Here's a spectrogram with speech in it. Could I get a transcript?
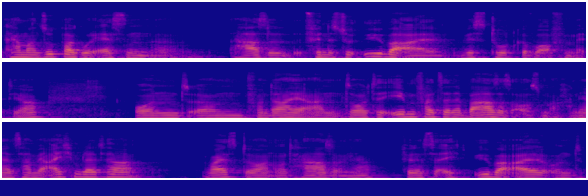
kann man super gut essen. Äh, Hasel findest du überall, wirst totgeworfen mit, ja. Und ähm, von daher an sollte ebenfalls seine Basis ausmachen. Ja, jetzt haben wir Eichenblätter, Weißdorn und Haseln, ja. Findest du echt überall und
